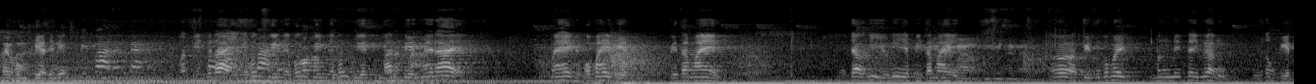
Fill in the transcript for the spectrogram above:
ให้ผมเคลียร์ทีนี้มีบ้านนั่นแหละมันปิดไม่ได้อย่าเพิ่งปิดอย่าเพิ่งปิดอย่าเพิ่งปิดมันปิดไม่ได้ ไม่ให้ผมไม่ให้ปิดปิดทำไม เจ้าที่อยู่นี่จะปิดทำไม เออปิดมันก็ไม่มันไม่ใช่เรื่องมันต้องปิด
